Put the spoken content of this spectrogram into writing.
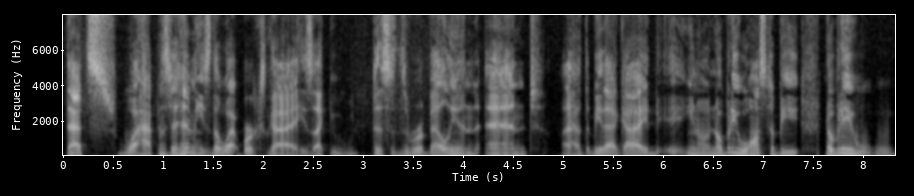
that's what happens to him he's the wet works guy he's like this is the rebellion and i have to be that guy It- you know nobody wants to be nobody you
